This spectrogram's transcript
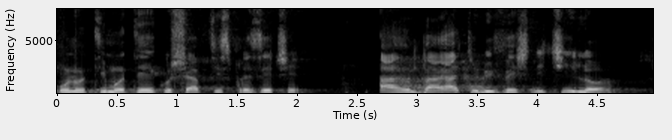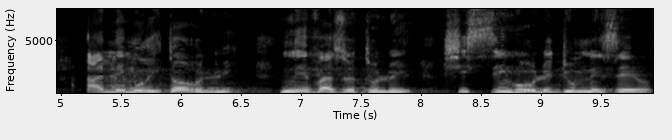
1 Timotei cu 17, a împăratului veșnicilor, a nemuritorului, nevăzutului și singurului Dumnezeu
